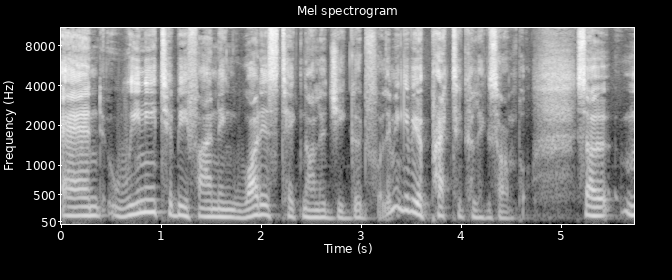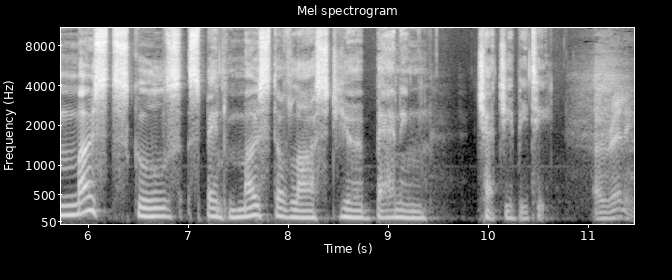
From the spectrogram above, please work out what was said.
And we need to be finding what is technology good for. Let me give you a practical example. So, most schools spent most of last year banning ChatGPT. Oh, really?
